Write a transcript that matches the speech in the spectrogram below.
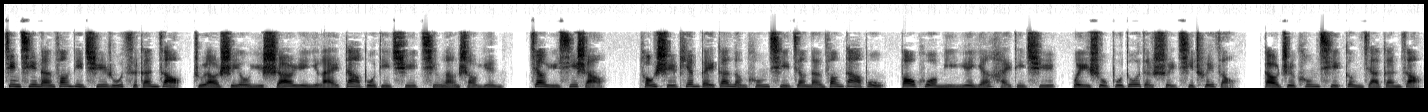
近期南方地区如此干燥，主要是由于十二月以来大部地区晴朗少云，降雨稀少，同时偏北干冷空气将南方大部，包括闽粤沿海地区为数不多的水汽吹走，导致空气更加干燥。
